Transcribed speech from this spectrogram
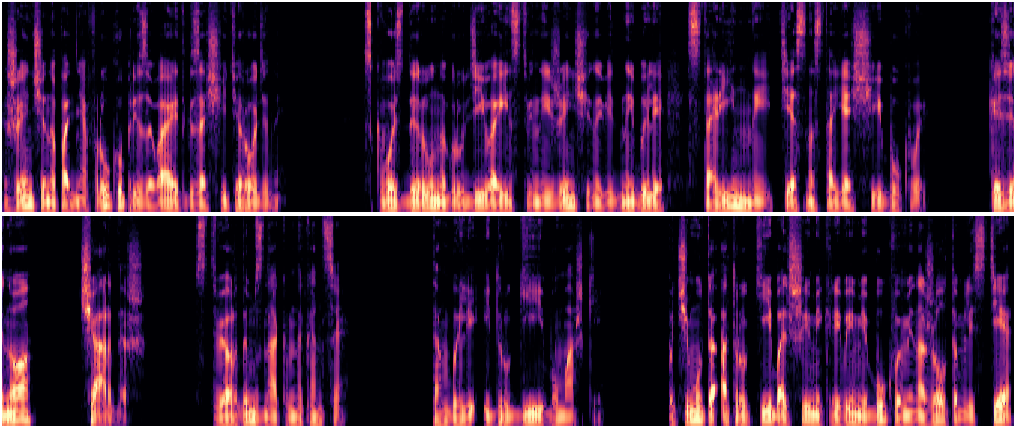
Женщина, подняв руку, призывает к защите Родины. Сквозь дыру на груди воинственной женщины видны были старинные, тесно стоящие буквы. «Казино Чардаш» с твердым знаком на конце. Там были и другие бумажки. Почему-то от руки большими кривыми буквами на желтом листе,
